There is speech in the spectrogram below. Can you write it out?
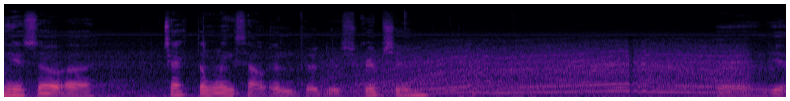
Yeah, so uh, check the links out in the description. And yeah.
